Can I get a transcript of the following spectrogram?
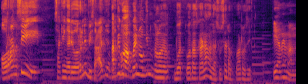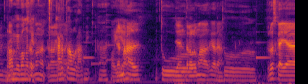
orang sih saking nggak di warungnya bisa aja. Tapi gua akuin mungkin kalau buat wota sekarang agak susah dapet waro sih. Iya memang. Rame banget Susah ya? banget, rame Karena banget. terlalu rame. Hah, Oh, Dan iya. mahal. betul. Dan terlalu mahal sekarang. Betul. Terus kayak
